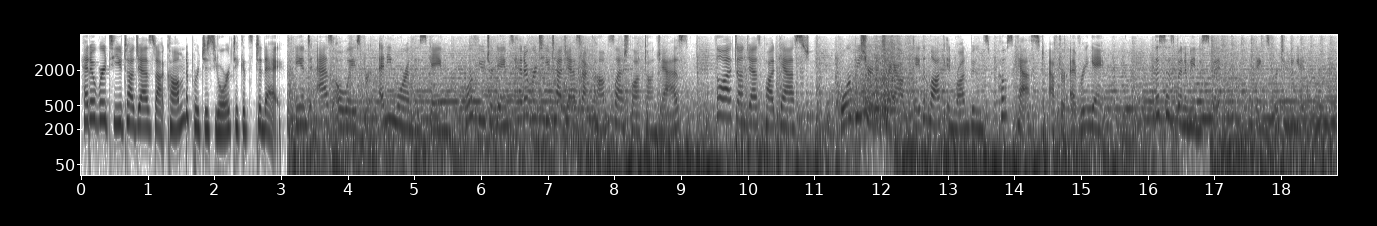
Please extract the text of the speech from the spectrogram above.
Head over to UtahJazz.com to purchase your tickets today. And as always, for any more on this game or future games, head over to UtahJazz.com slash Locked On Jazz, the Locked On Jazz podcast, or be sure to check out David Locke and Ron Boone's postcast after every game. This has been Amanda Smith. Thanks for tuning in.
